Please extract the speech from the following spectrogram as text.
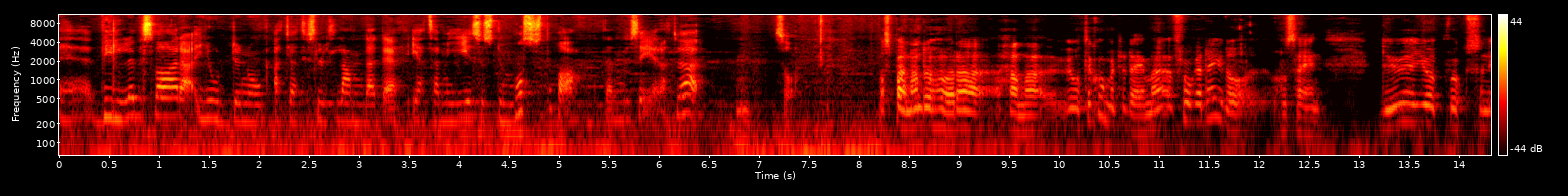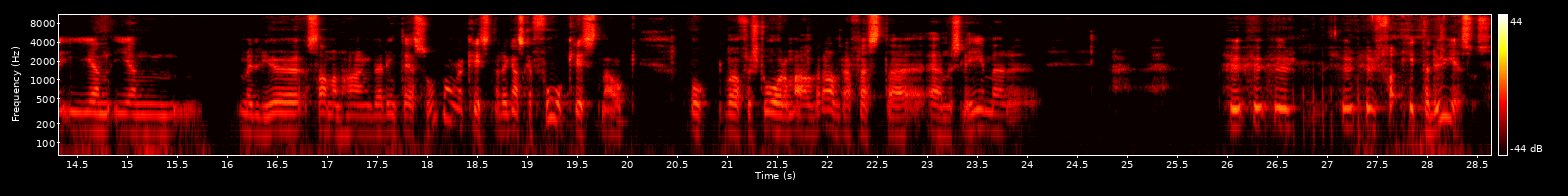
eh, ville besvara gjorde nog att jag till slut landade i att säga, men Jesus, du måste vara den du säger att du är. Så. Vad spännande att höra Hanna. Vi återkommer till dig, men jag frågar dig då Hussein. Du är ju uppvuxen i en, i en miljö, sammanhang där det inte är så många kristna. Det är ganska få kristna och, och vad jag förstår de allra, allra flesta är muslimer. Hur, hur, hur, hur, hur hittade du Jesus?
